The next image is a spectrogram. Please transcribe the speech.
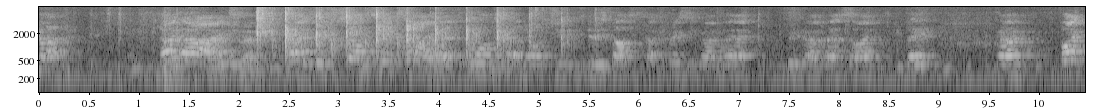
Come on. No, no, excellent. Right, so if you start to get tired, all of a sudden the opportunity to do is start to start. Chris, you go over go over that side. Leg, go. Fight.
